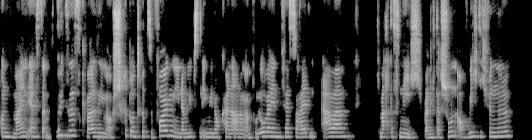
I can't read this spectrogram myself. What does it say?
Und mein erster Impuls ist quasi ihm auf Schritt und Tritt zu folgen, ihn am liebsten irgendwie noch, keine Ahnung, am Pullover hinten festzuhalten. Aber ich mache das nicht, weil ich das schon auch wichtig finde,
